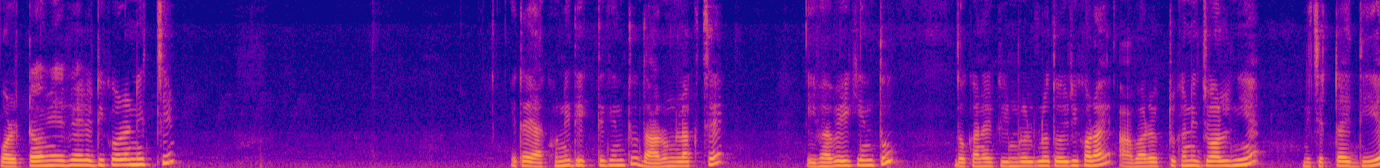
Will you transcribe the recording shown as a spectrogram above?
পরেরটাও আমি এভাবে রেডি করে নিচ্ছি। এটা এখনই দেখতে কিন্তু দারুণ লাগছে। এইভাবেই কিন্তু দোকানের ক্রিম রোলগুলো তৈরি করায় আবারও একটুখানি জল নিয়ে নিচেরটায় দিয়ে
